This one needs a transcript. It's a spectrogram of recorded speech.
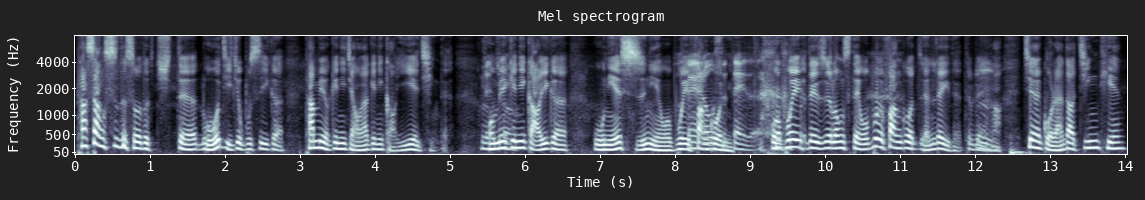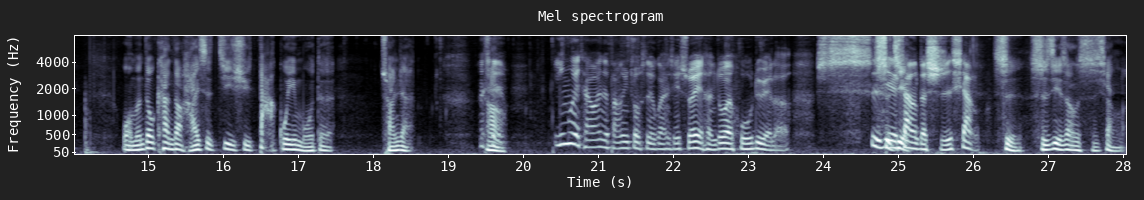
他上市的时候的的逻辑就不是一个，他没有跟你讲我要跟你搞一夜情的，我没有给你你搞一个五年十年，我不会放过你。的，我不会对是 long stay，我不会放过人类的，对不对？嗯哈、现在果然到今天，我们都看到还是继续大规模的传染。而且好因为台湾的防疫措施的关系，所以很多人忽略了世界上的实相。是世界上的实相嘛？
